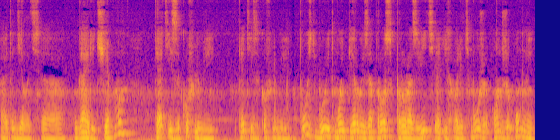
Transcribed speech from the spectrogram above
а, это делать. Э, Гарри Чепман «Пять языков любви». Пять языков любви. Пусть будет мой первый запрос про развитие и хвалить мужа. Он же умный,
